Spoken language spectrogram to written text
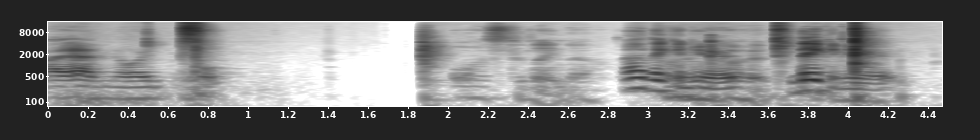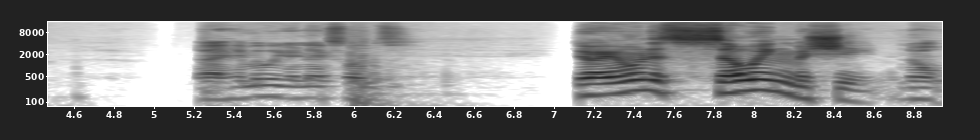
I had no idea. Oh, it's too late now. Oh, they Go can ahead, hear it. ahead. They can hear it. All right, hit me with your next ones. Do I own a sewing machine? No.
